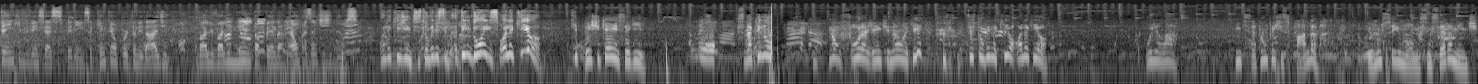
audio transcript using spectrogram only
Tem que vivenciar essa experiência. Quem tem a oportunidade, vale, vale muito a pena. É um presente de Deus. Olha aqui, gente. Vocês estão vendo esse... Tem dois! Olha aqui, ó. Que peixe que é esse aqui? Esse daqui não... Não fura a gente não aqui? Vocês estão vendo aqui, ó? Olha aqui, ó. Olha lá. Gente, será que é um peixe-espada? Eu não sei o nome, sinceramente.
